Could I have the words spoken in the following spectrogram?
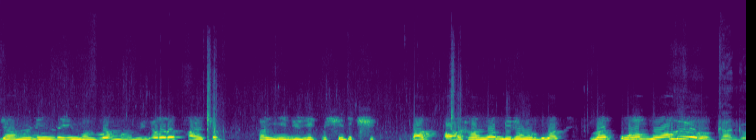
canlı yayındayım. Ben ben bunu videolara paylaşacağım. Ben 777 kişi. Bak arkamdan biri vurdu bak. Lan oğlum ne oluyor? Kanka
